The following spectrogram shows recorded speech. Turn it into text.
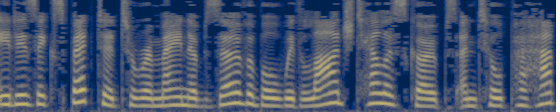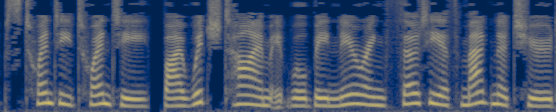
It is expected to remain observable with large telescopes until perhaps 2020, by which time it will be nearing 30th magnitude.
